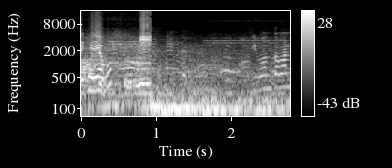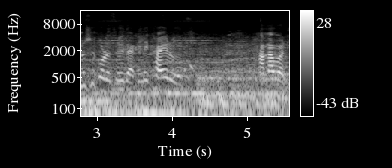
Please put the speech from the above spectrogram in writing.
দেখে যাব। জীবন্ত মানুষই করেছে ওই দেখ লেখাই রয়েছে। হানাবাড়ি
